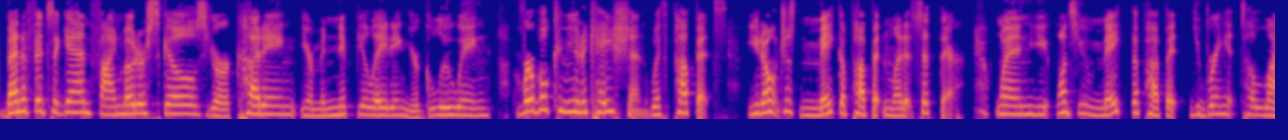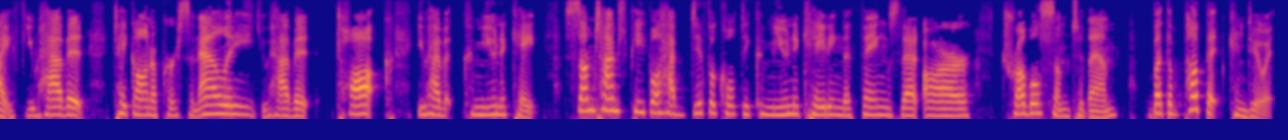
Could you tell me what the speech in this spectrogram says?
Benefits again fine motor skills you're cutting you're manipulating you're gluing verbal communication with puppets. You don't just make a puppet and let it sit there. When you once you make the puppet you bring it to life. You have it take on a personality you have it talk you have it communicate. Sometimes people have difficulty communicating the things that are troublesome to them but the puppet can do it.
